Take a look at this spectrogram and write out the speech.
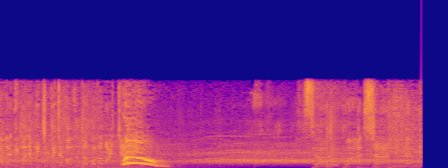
ตามใดที่มันยังมีชีวิตจะขอสู้จนหมดลมหายใจสรุปว่าฉันนั้น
